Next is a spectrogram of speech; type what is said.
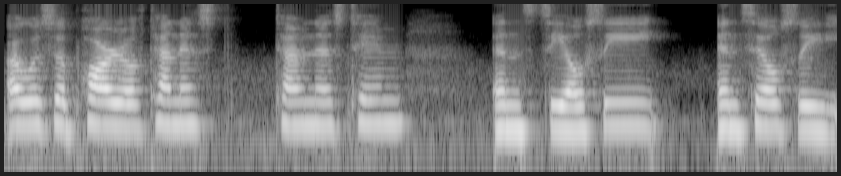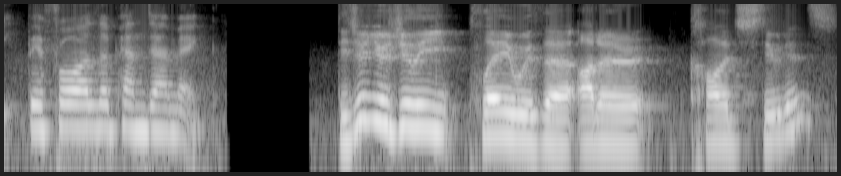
I was a part of tennis tennis team in CLC in CLC before the pandemic. Did you usually play with the other college students?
